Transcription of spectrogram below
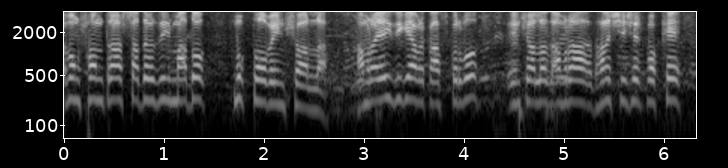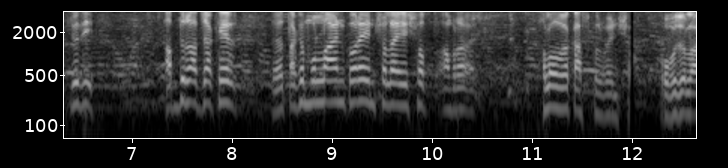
এবং সন্ত্রাস চাঁদাবাজি মাদক মুক্ত হবে ইনশাআল্লাহ। আমরা এই দিকে আমরা কাজ করব। ইনশাআল্লাহ আমরা ধানের শীষের পক্ষে যদি আব্দুর রাজ্জাকের তাকে মূল্যায়ন করে, ইনশাআল্লাহ এইসব আমরা ভালোভাবে কাজ করব ইনশাআল্লাহ। উপজেলা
